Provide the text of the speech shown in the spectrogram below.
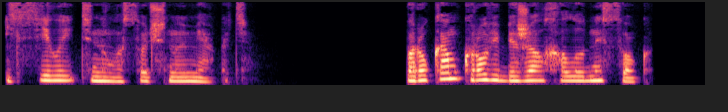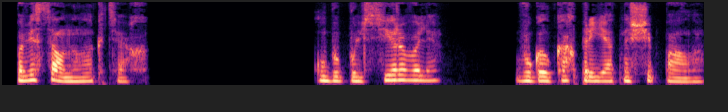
и с силой тянула сочную мякоть. По рукам крови бежал холодный сок, повисал на локтях. Губы пульсировали, в уголках приятно щипало.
